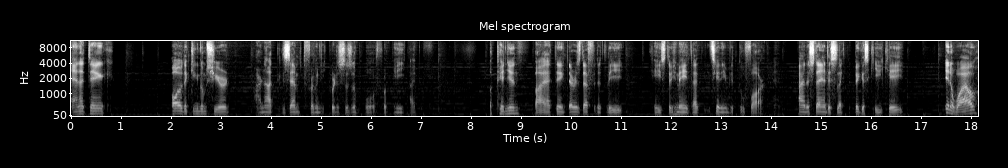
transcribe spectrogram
and I think all the kingdoms here are not exempt from any criticism or from any type of opinion. But I think there is definitely case to be made that it's getting a bit too far. And I understand this is like the biggest KVK in a while,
